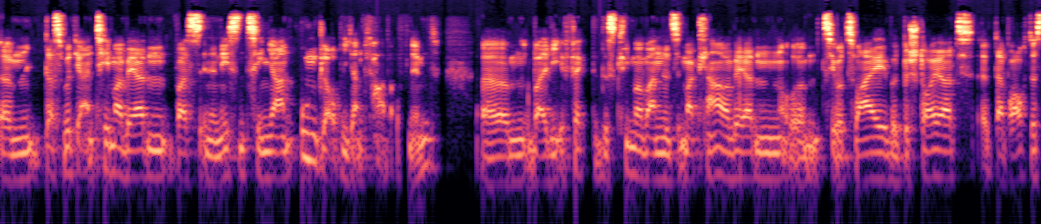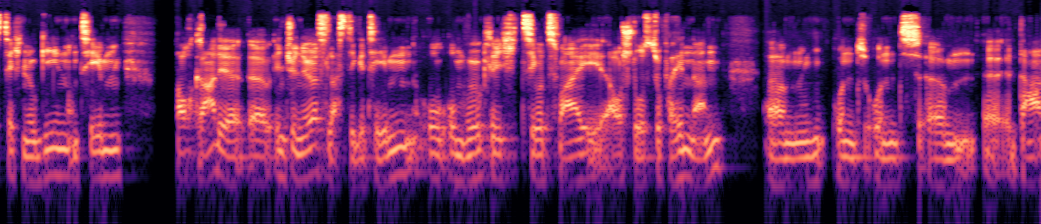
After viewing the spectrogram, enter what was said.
Ähm, das wird ja ein Thema werden, was in den nächsten zehn Jahren unglaublich an Fahrt aufnimmt, ähm, weil die Effekte des Klimawandels immer klarer werden. CO2 wird besteuert. Äh, da braucht es Technologien und Themen, auch gerade äh, ingenieurslastige Themen, um, um wirklich CO2-Ausstoß zu verhindern ähm, und, und ähm, äh, da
